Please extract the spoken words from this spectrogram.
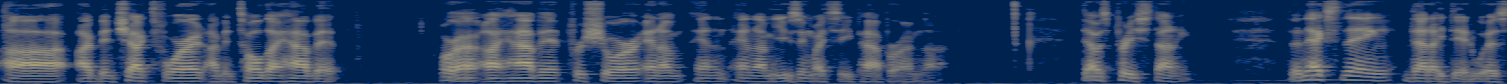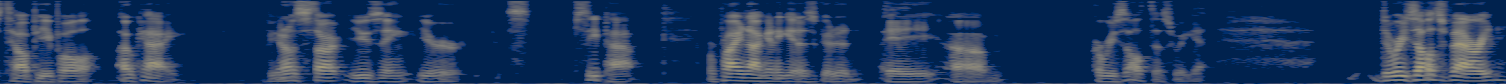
uh, I've been checked for it, I've been told I have it, or I have it for sure, and I'm, and, and I'm using my CPAP or I'm not. That was pretty stunning. The next thing that I did was tell people, okay, if you don't start using your CPAP, we're probably not going to get as good a, um, a result as we get. The results varied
